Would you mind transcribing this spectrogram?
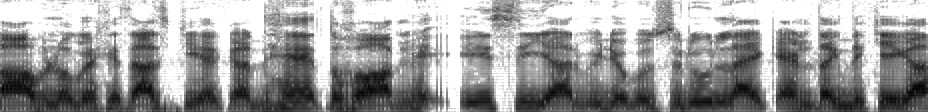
आप लोगों के साथ शेयर करते हैं तो आपने इस यार वीडियो को ज़रूर लाइक एंड तक देखिएगा।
